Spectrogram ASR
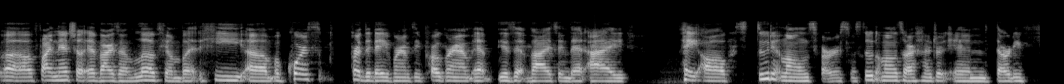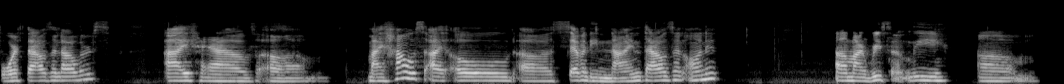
uh, financial advisor. I love him, but he, um, of course, per the Dave Ramsey program, is advising that I pay off student loans first. My student loans are one hundred and thirty-four thousand dollars. I have um, my house. I owed uh, seventy-nine thousand on it. Um, I recently um,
